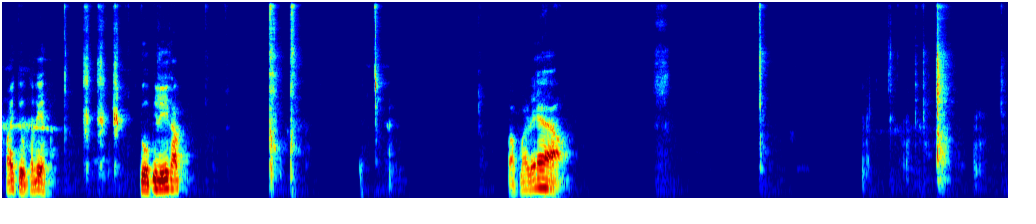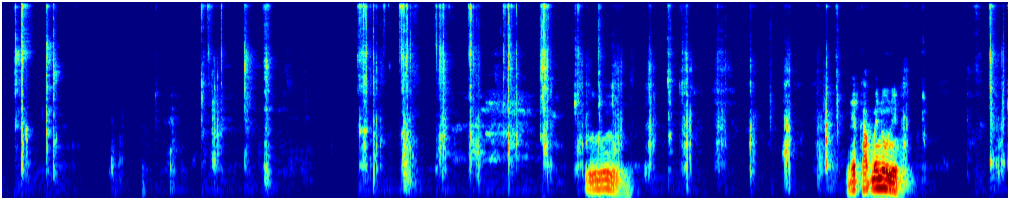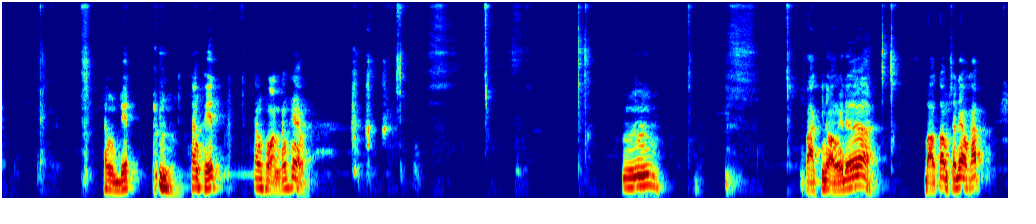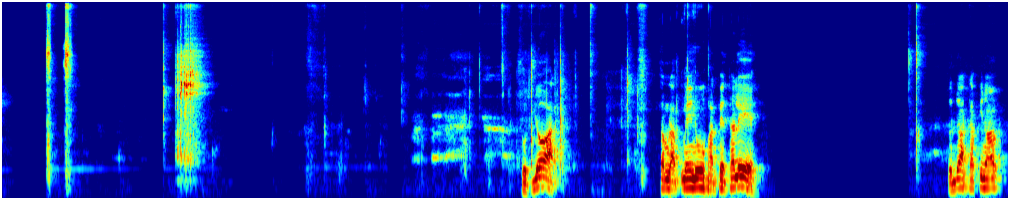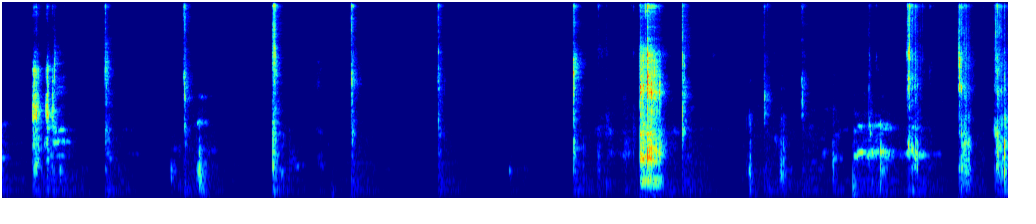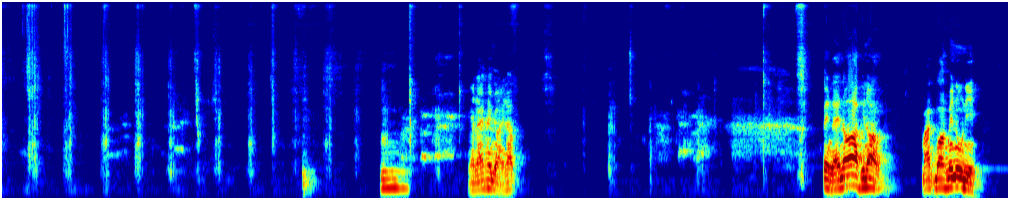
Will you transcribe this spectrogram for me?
หอยจูบทะเล ดูบอีลีครับ ออกมาแล้วเด็ดครับเมนูนี้ ทั้งเด็ด ทั้งเผ็ดทั้งหอนทั้งแห้งอืมฝากพี่น้องเลยเด้อบ่าวต้อมชาแนลครับ สุดยอดสำหรับเมนูผัดเผ็ดทะเล สุดยอดครับพี่น้อง อืมอย่าไล่ให้หน่อยครับ เป็นไงเนาะพี่น้องมากบอเมนูนี่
